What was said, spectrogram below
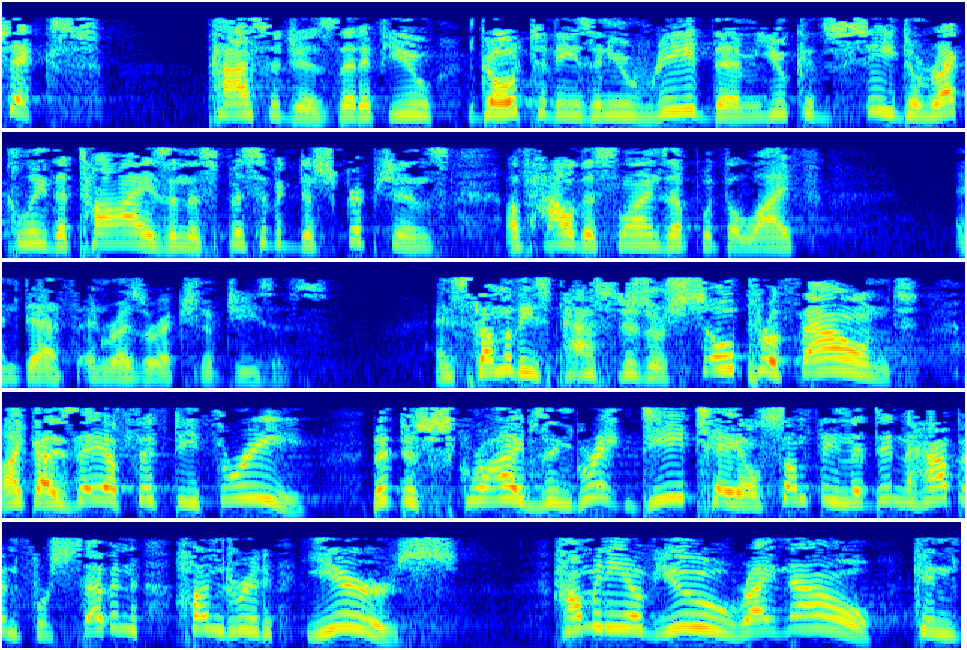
six passages that if you go to these and you read them, you could see directly the ties and the specific descriptions of how this lines up with the life and death and resurrection of Jesus. And some of these passages are so profound, like Isaiah 53, that describes in great detail something that didn't happen for 700 years. How many of you right now can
